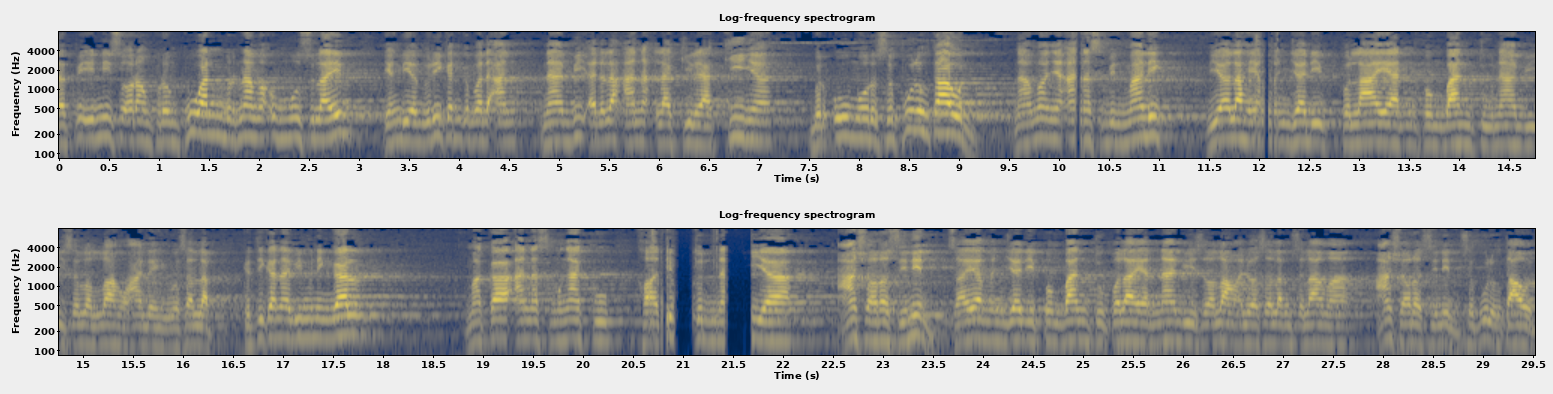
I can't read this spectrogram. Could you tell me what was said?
Tapi ini seorang perempuan bernama Ummu Sulaim yang dia berikan kepada Nabi adalah anak laki-lakinya berumur 10 tahun. Namanya Anas bin Malik. Dialah yang menjadi pelayan pembantu Nabi wasallam. Ketika Nabi meninggal, maka Anas mengaku khadimtun nabiyya asyara sinin. Saya menjadi pembantu pelayan Nabi sallallahu alaihi wasallam selama asyara sinin, 10 tahun.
